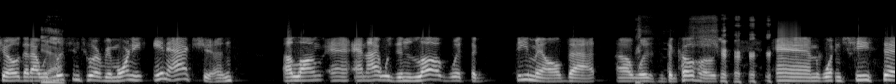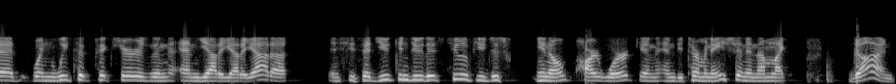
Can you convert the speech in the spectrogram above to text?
show that I would Yeah. listen to every morning in action, along, and, and I was in love with the female that uh, was the co-host. Sure. And when she said, when we took pictures and, and yada, yada, yada, and she said, you can do this too if you just, you know, hard work and, and determination. And I'm like, done.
